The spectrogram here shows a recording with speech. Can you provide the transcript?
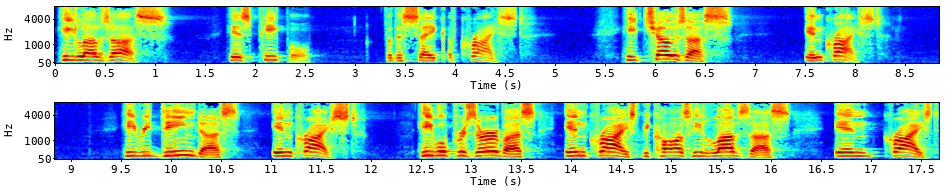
He loves us, His people, for the sake of Christ. He chose us in Christ. He redeemed us in Christ. He will preserve us in Christ because He loves us in Christ.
